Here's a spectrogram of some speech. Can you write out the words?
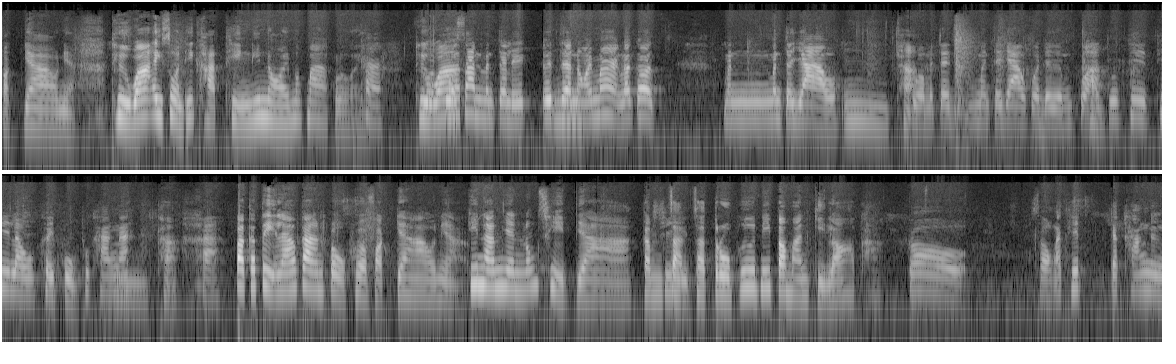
ฝักยาวเนี่ย ถือว่าไอ้ส่วนที่คัดทิ้งนี่น้อยมากๆเลย ค่ะถือว่า ตัวตัวสั้นมันจะเล็กเออจะน้อยมาก แล้วก็ มันมันจะยาวอืมค่ะถั่วมันจะมันจะยาวกว่าเดิมกว่าค่ะ ทุกที่ที่เราเคยปลูกทุกครั้งนะอืมค่ะ ค่ะ ปกติแล้วการปลูกถั่วฝักยาวเนี่ยพี่น้ำเย็นต้องฉีดยากำจัดฉีด ศัตรูพืชนี่ประมาณกี่รอบคะก็สองอาทิตย์จะครั้งหนึ่ง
